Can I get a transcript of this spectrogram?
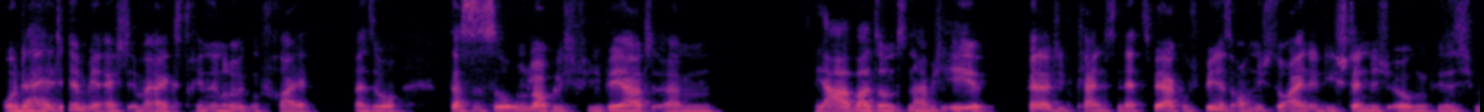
und da hält er mir echt immer extrem den Rücken frei. Also das ist so unglaublich viel wert. Ähm, ja, aber ansonsten habe ich eh relativ kleines Netzwerk. Ich bin jetzt auch nicht so eine, die ständig irgendwie sich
